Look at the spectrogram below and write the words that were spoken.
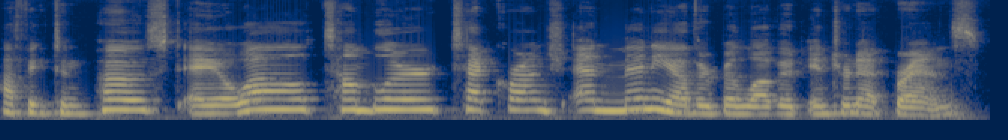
Huffington Post, AOL, Tumblr, TechCrunch, and many other beloved internet brands.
